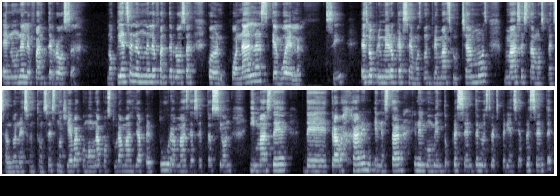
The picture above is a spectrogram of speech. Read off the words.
en un elefante rosa, no piensen en un elefante rosa con, con alas que vuela, ¿sí? Es lo primero que hacemos, ¿no? Entre más luchamos, más estamos pensando en eso. Entonces nos lleva como a una postura más de apertura, más de aceptación y más de de trabajar en, estar en el momento presente, nuestra experiencia presente,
